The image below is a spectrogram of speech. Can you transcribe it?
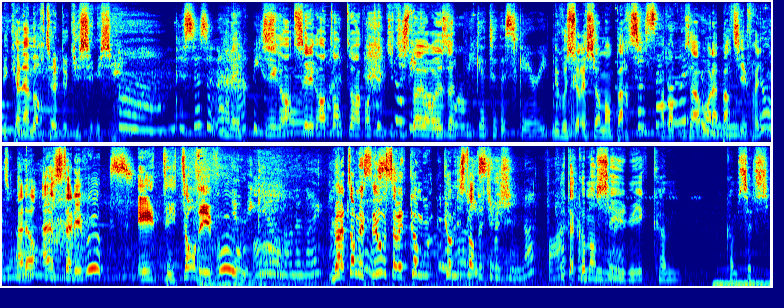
Les câlins mortels de Kissy Missy. Oh, Allez, les grands- c'est les grands temps de te raconter une petite histoire heureuse. Mais vous serez sûrement partis avant que nous arrivions à la partie effrayante. Alors installez-vous et détendez-vous. Mais attends, mais c'est ouf, ça va être comme, comme l'histoire de Kissy. Tout a commencé une nuit comme comme celle-ci,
